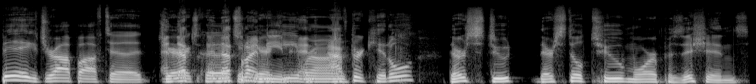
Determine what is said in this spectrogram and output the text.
big drop off to and that's Cook and that's what I Eric mean. And Ebron. after Kittle, there's stu- there's still two more positions,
